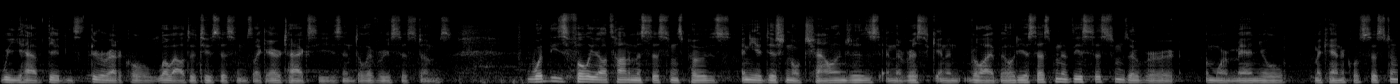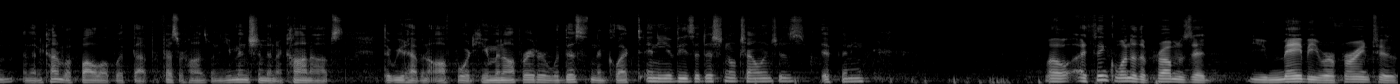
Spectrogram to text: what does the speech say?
we have these theoretical low altitude systems like air taxis and delivery systems. Would these fully autonomous systems pose any additional challenges in the risk and reliability assessment of these systems over a more manual mechanical system? And then kind of a follow-up with that, Professor Hansman, you mentioned in a ConOps that we'd have an off-board human operator. Would this neglect any of these additional challenges, if any? Well, I think one of the problems that you may be referring to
